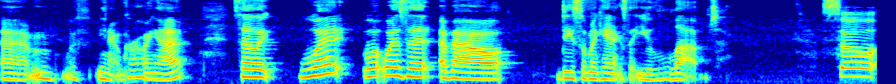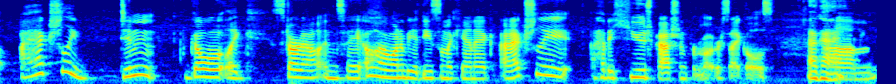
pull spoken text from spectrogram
um, with you know growing up so like what what was it about diesel mechanics that you loved so i actually didn't go like start out and say, "Oh, I want to be a diesel mechanic." I actually have a huge passion for motorcycles. Okay. Um,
